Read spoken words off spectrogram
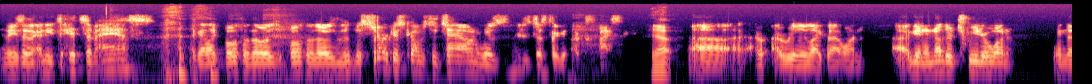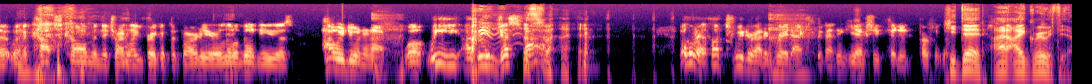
and he said, "I need to hit some ass." like I like both of those. Both of those. The, circus comes to town was is just a, a classic. Yeah, uh, I, I, really like that one. Uh, again, another Tweeder one when the when the cops come and they try to like break up the party or a little bit, and he goes, "How are we doing tonight?" Well, we are doing just fine. By the way, I thought Tweeder had a great accent. I think he actually fitted perfectly. He did. I, I agree with you.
